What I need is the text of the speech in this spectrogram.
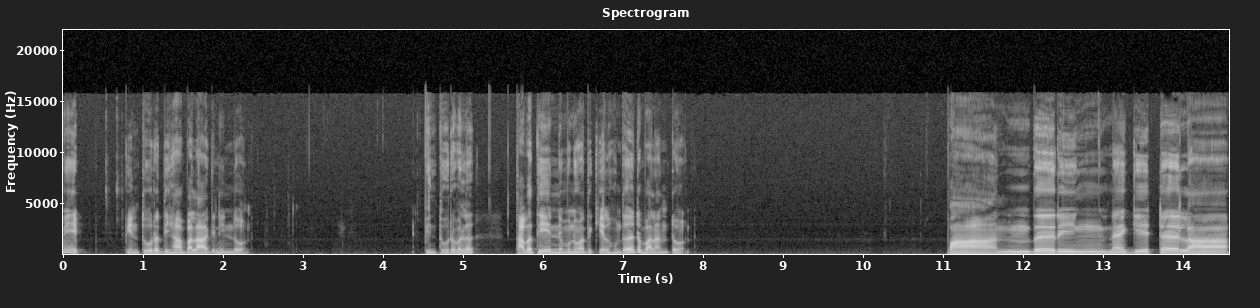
මේ පින්තූර දිහා බලාගෙන ඉන්න ඕන. පින්තූරවල තව තියෙන්නේ මොනවද කියලා හොඳට බලන්න ඕන. පාන්දරින් නැගිටලා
